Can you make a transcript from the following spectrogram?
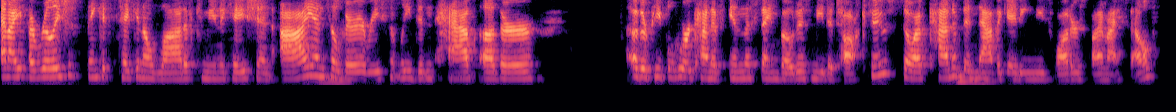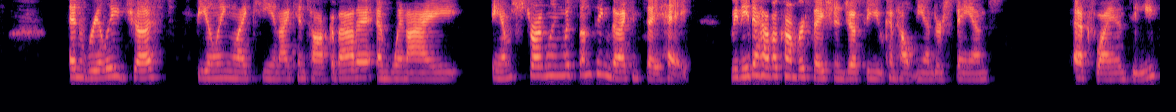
And I, I really just think it's taken a lot of communication. I until very recently didn't have other other people who are kind of in the same boat as me to talk to. So i've kind of been mm-hmm. navigating these waters by myself and really just feeling like he and i can talk about it. And when i am struggling with something that I can say, hey, we need to have a conversation just so you can help me understand X, Y, and Z,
